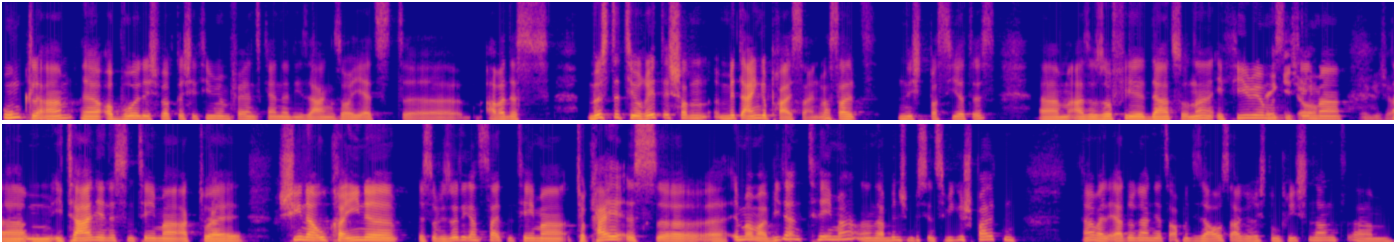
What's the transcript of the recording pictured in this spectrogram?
unklar, äh, obwohl ich wirklich Ethereum-Fans kenne, die sagen, so jetzt, äh, aber das müsste theoretisch schon mit eingepreist sein, was halt nicht passiert ist. Ähm, also so viel dazu. Ne? Ethereum Denk ist ein. Thema, ähm, Italien ist ein Thema aktuell, China, Ukraine ist sowieso die ganze Zeit ein Thema, Türkei ist äh, immer mal wieder ein Thema und da bin ich ein bisschen zwiegespalten, ja, weil Erdogan jetzt auch mit dieser Aussage Richtung Griechenland ähm,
